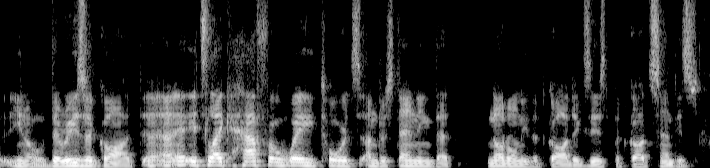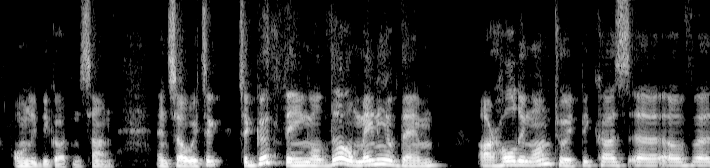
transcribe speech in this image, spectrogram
you know, there is a God. It's like half a way towards understanding that not only that God exists, but God sent His only begotten Son. And so it's a it's a good thing, although many of them are holding on to it because uh, of uh,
